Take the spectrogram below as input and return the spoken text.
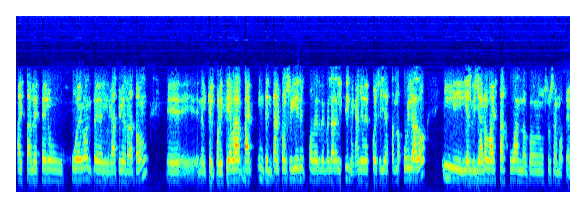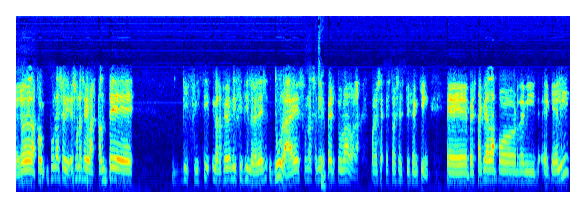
a establecer un juego entre el gato y el ratón eh, en el que el policía va, va a intentar conseguir poder desvelar el crimen años después ya estando jubilado y, el villano va a estar jugando con sus emociones. Yo, de verdad, fue una serie, es una serie bastante difícil, me refiero a difícil de ver, es dura, ¿eh? es una serie Sí. perturbadora. Bueno, es- esto es Stephen King, eh, pero está creada por David E. Kelly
